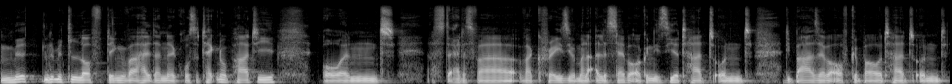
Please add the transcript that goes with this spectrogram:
Mittelloft-Ding war halt dann eine große Techno-Party. Und das, das war, war crazy, wenn man alles selber organisiert hat und die Bar selber aufgebaut hat. Und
